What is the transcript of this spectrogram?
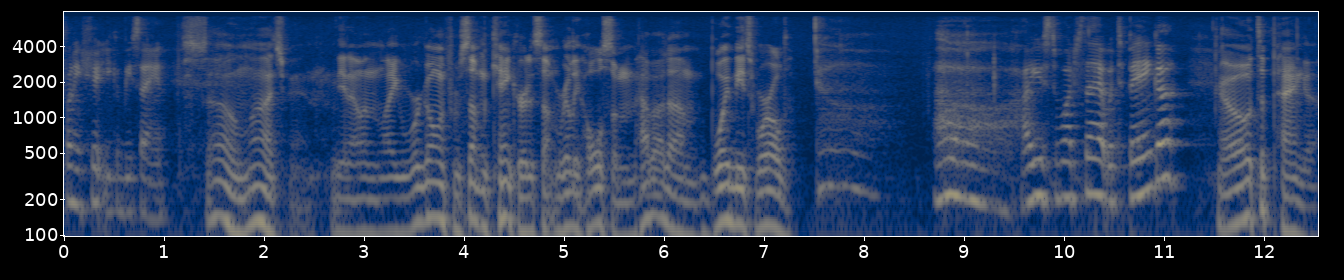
funny shit you could be saying. So much, man. You know, and like we're going from something kinker to something really wholesome. How about um Boy Meets World? Oh, I used to watch that with Topanga. Oh, Topanga.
